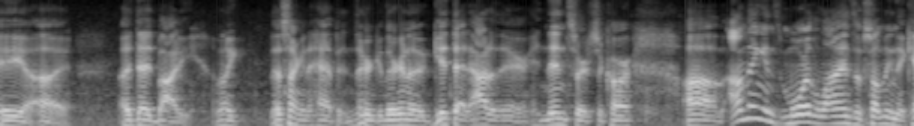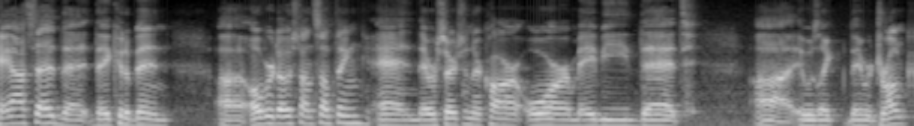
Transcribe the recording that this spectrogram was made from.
a uh, a dead body. Like that's not gonna happen. They're they're gonna get that out of there and then search the car. Um, I'm thinking more the lines of something that Chaos said that they could have been uh, overdosed on something and they were searching their car, or maybe that uh, it was like they were drunk.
